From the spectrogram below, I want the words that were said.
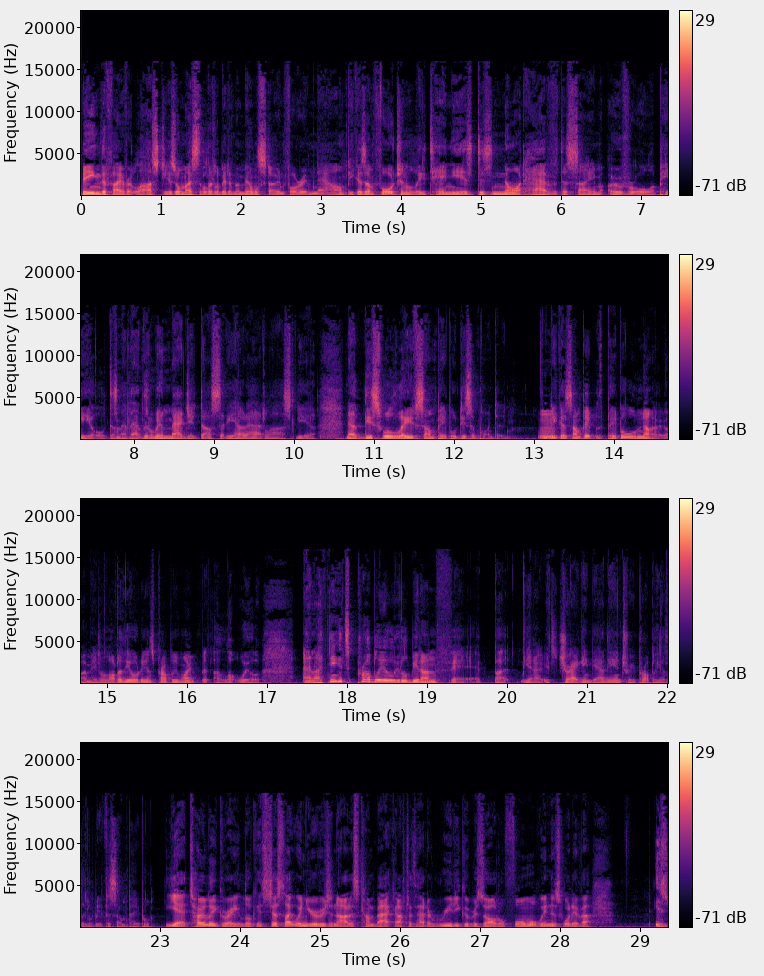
being the favourite last year is almost a little bit of a millstone for him now because unfortunately 10 years does not have the same overall appeal. It doesn't have that little bit of magic dust that he had had last year. Now, this will leave some people disappointed. Because some people people will know. I mean, a lot of the audience probably won't, but a lot will. And I think it's probably a little bit unfair, but you know, it's dragging down the entry probably a little bit for some people. Yeah, totally agree. Look, it's just like when Eurovision artists come back after they've had a really good result or formal winners, whatever. is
